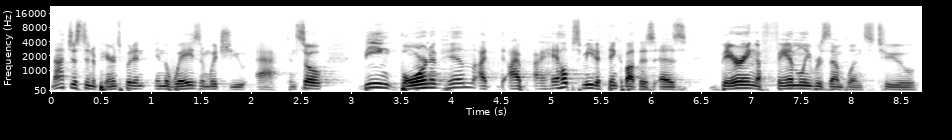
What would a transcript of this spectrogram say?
not just in appearance, but in, in the ways in which you act. And so being born of him I, I, helps me to think about this as bearing a family resemblance to,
